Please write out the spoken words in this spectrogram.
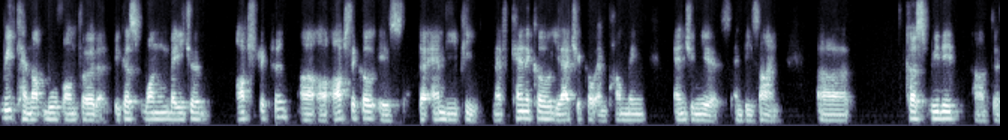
we cannot move on further because one major obstacle uh, or obstacle is the MEP, mechanical, electrical, and plumbing engineers and design. Because uh, we need uh, the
